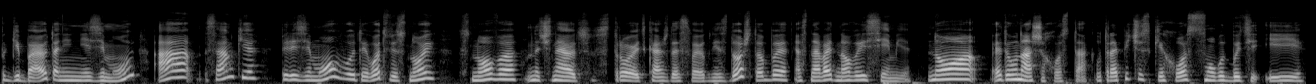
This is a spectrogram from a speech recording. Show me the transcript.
погибают, они не зимуют, а самки перезимовывают, и вот весной снова начинают строить каждое свое гнездо, чтобы основать новые семьи. Но это у наших ос так. У тропических ос могут быть и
